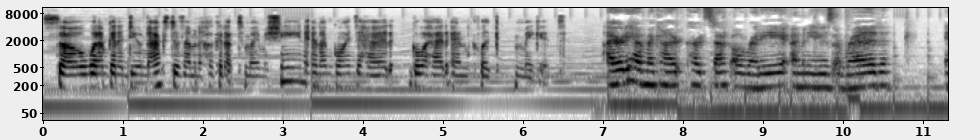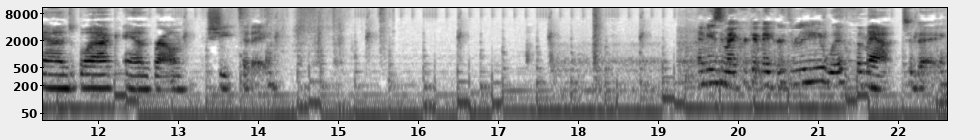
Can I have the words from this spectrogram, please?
so what I'm going to do next is I'm going to hook it up to my machine and I'm going to head, go ahead and click make it. I already have my card cardstock already. I'm going to use a red and black and brown sheet today. I'm using my Cricut Maker 3 with the mat today.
